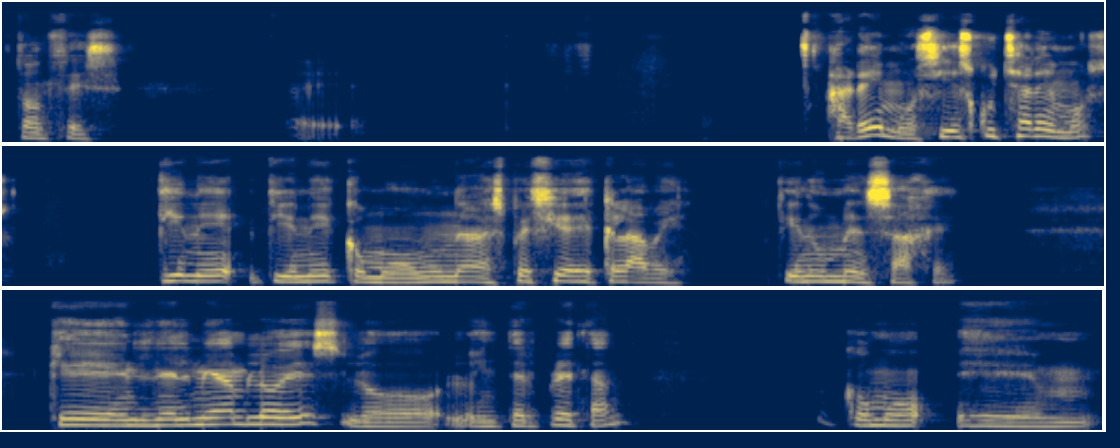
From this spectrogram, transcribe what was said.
Entonces, eh, haremos y escucharemos tiene, tiene como una especie de clave, tiene un mensaje, que en el Meamblo es, lo, interpretan como em,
